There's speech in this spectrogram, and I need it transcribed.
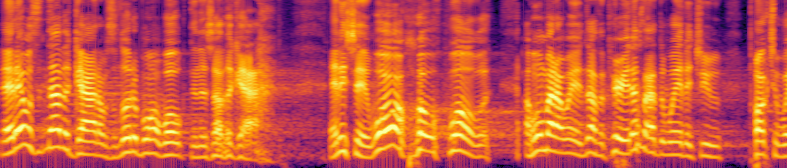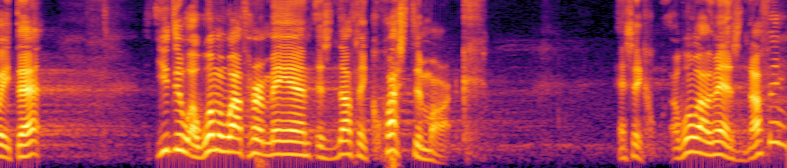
Now, there was another guy that was a little more woke than this other guy. And he said, Whoa, whoa, whoa. A woman without her man is nothing, period. That's not the way that you punctuate that you do a woman without her man is nothing, question mark. And say, a woman without a man is nothing?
